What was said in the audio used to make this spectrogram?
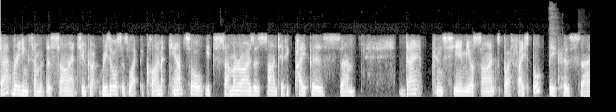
start reading some of the science. You've got resources like the Climate Council, it summarises scientific papers. Um, don't consume your science by Facebook because uh,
